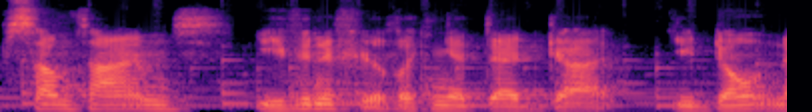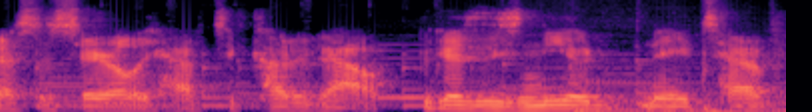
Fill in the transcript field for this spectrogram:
sometimes, even if you're looking at dead gut, you don't necessarily have to cut it out because these neonates have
